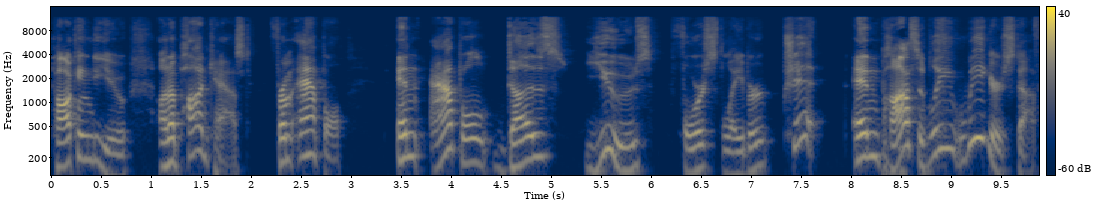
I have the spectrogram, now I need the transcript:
talking to you on a podcast from Apple, and Apple does use forced labor shit and mm-hmm. possibly Uyghur stuff.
